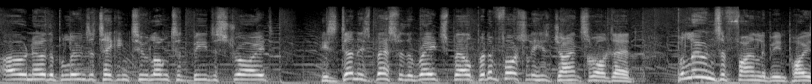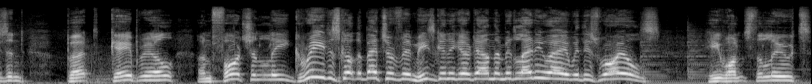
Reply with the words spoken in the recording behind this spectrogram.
Oh no, the balloons are taking too long to be destroyed. He's done his best with the rage spell, but unfortunately his giants are all dead. Balloons have finally been poisoned. But Gabriel, unfortunately, greed has got the better of him. He's going to go down the middle anyway with his royals. He wants the loot.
